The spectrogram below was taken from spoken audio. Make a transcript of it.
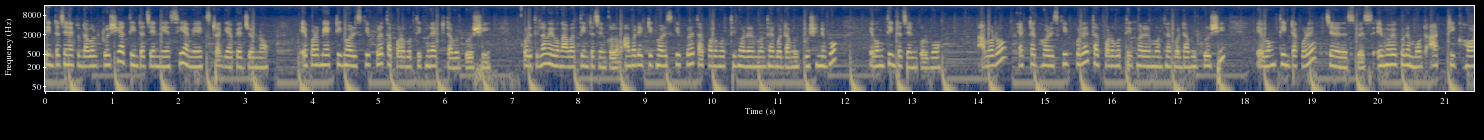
তিনটা চেন একটা ডাবল ক্রোশি আর তিনটা চেন নিয়েছি আমি এক্সট্রা গ্যাপের জন্য। এরপর আমি একটি ঘর স্কিপ করে তার পরবর্তী ঘরে একটি ডাবল ক্রোশি করে দিলাম এবং আবার তিনটা চেন করলাম। আবার একটি ঘর স্কিপ করে তার পরবর্তী ঘরের মধ্যে একবার ডাবল ক্রোশি নেব এবং তিনটা চেন করব। আবারও একটা ঘর স্কিপ করে তার পরবর্তী ঘরের মধ্যে একবার ডাবল ক্রোশি এবং তিনটা করে চেনের স্পেস এভাবে করে মোট আটটি ঘর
